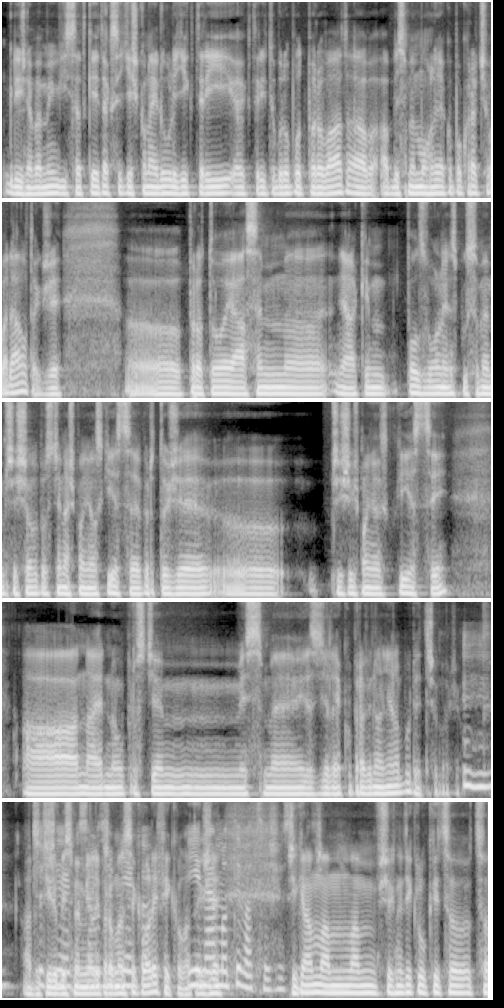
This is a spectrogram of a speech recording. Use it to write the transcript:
když nebudeme mít výsledky, tak se těžko najdou lidi, kteří který to budou podporovat, a, aby jsme mohli jako pokračovat dál. Takže proto já jsem nějakým pozvolným způsobem přišel prostě na španělský jezdce, protože přišli španělský jezdci a najednou prostě my jsme jezdili jako pravidelně na body třeba. Že? Mm-hmm. A do té doby jsme jako měli problém se jako kvalifikovat. Jiná takže motivace. Že říkám, mám, mám všechny ty kluky, co, co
